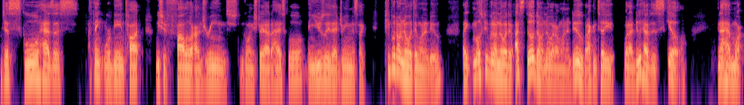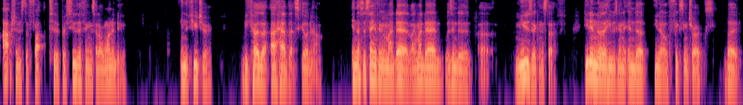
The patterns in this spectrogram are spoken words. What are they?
just school has us. I think we're being taught we should follow our dreams going straight out of high school, and usually that dream is like people don't know what they want to do. Like most people don't know what I still don't know what I want to do, but I can tell you what I do have is skill and I have more options to to pursue the things that I want to do in the future because I have that skill now. And that's the same thing with my dad. Like my dad was into uh, music and stuff. He didn't know that he was going to end up, you know, fixing trucks, but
